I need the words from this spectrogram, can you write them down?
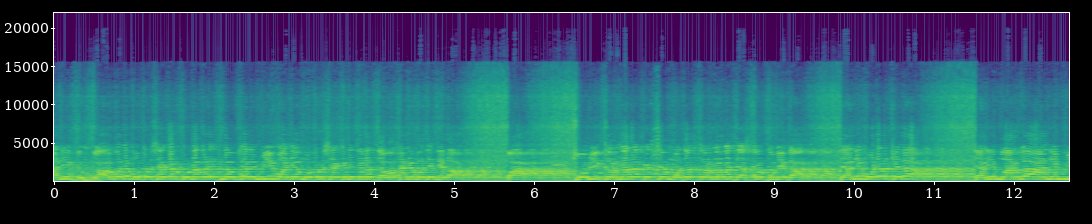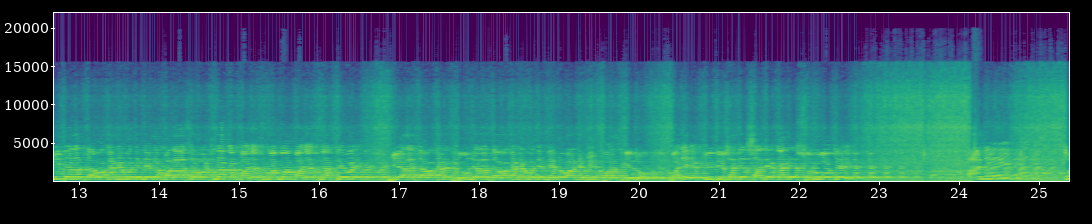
आणि गावामध्ये मोटरसायकल कोणाकडेच नव्हती आणि मी माझ्या मोटरसायकलने त्याला दवाखान्यामध्ये नेला. पा चोरी करणाऱ्यापेक्षा मदत करणारा जास्त गुन्हेगार. त्यांनी मर्डर केला. त्याने मारला आणि मी त्याला दवाखान्यामध्ये नेलं. मला असं वाटलं का माझ्याच मामा माझ्याच नातेवाईक मी याला दवाखान्यात घेऊन गेलो आणि मी परत गेलो. माझे एकवीस दिवसाचे साधे कार्य सुरू होते. आणि तो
